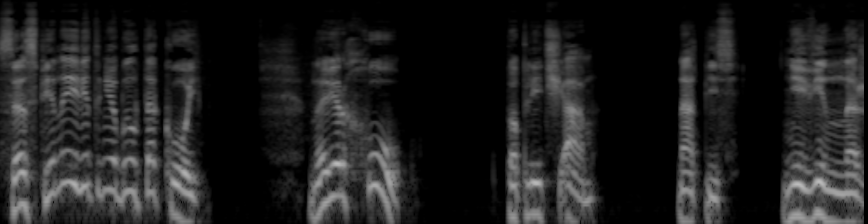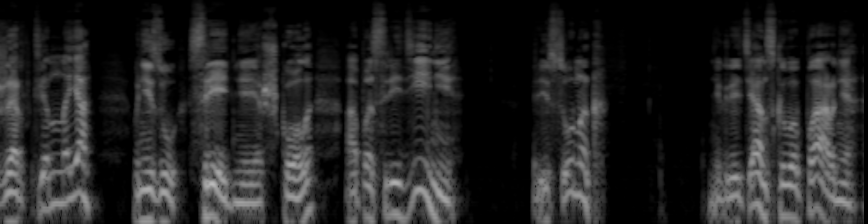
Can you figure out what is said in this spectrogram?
Со спины вид у нее был такой. Наверху, по плечам, надпись «Невинно-жертвенная», внизу «Средняя школа», а посредине рисунок негритянского парня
